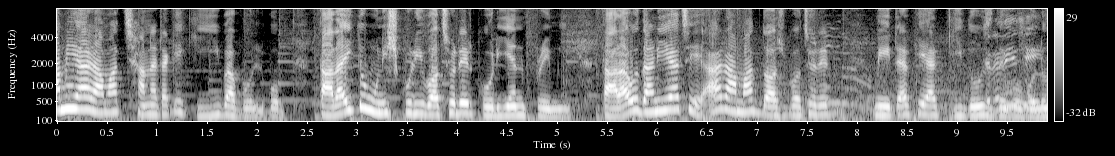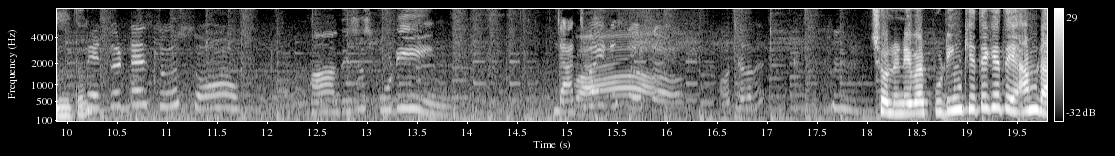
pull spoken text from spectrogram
আমি আর আমার ছানাটাকে কী বা বলব? তারাই তো উনিশ কুড়ি বছরের কোরিয়ান প্রেমী। তারাও দাঁড়িয়ে আছে আর আমার দশ বছরের মেয়েটাকে আর কি দোষ দেবো বলুন তো. হ্যাঁ দিস ইজ পুডিং. চলুন এবার পুডিং খেতে খেতে আমরা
